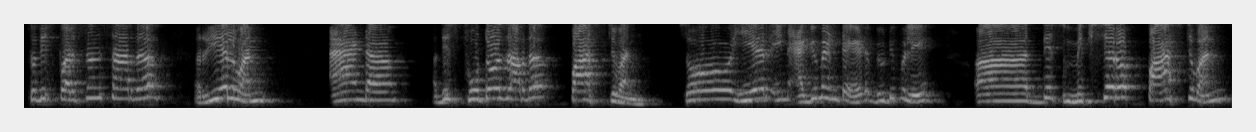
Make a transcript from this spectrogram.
So these persons are the real one. And uh, these photos are the past one. So here in augmented beautifully, uh, this mixture of past one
